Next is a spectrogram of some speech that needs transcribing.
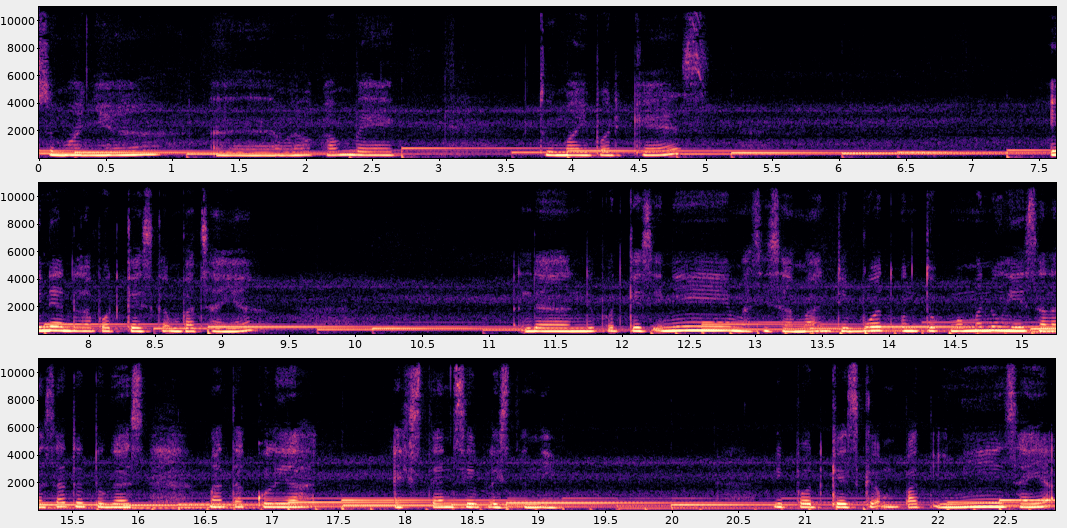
semuanya, uh, welcome back to my podcast. Ini adalah podcast keempat saya, dan di podcast ini masih sama dibuat untuk memenuhi salah satu tugas mata kuliah extensive listening. Di podcast keempat ini, saya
